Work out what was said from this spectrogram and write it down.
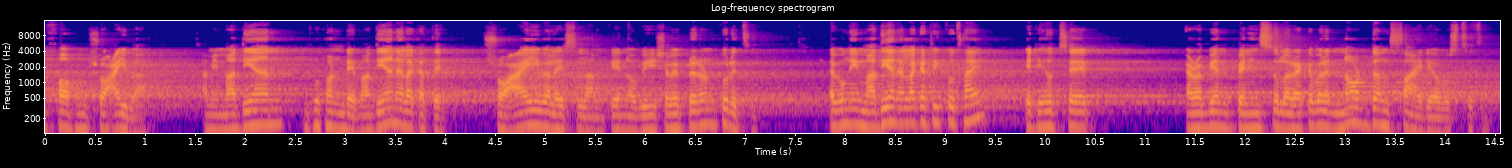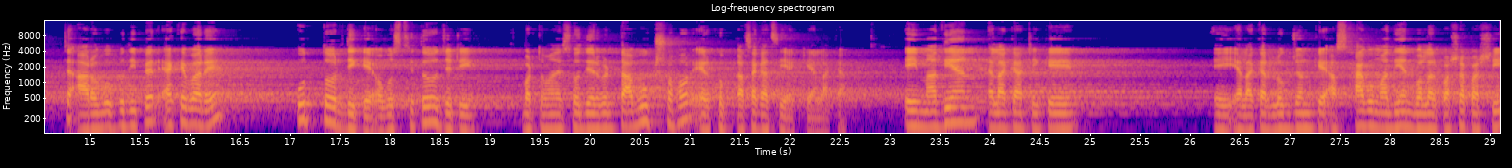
আখহম সোয়াইবা আমি মাদিয়ান ভূখণ্ডে, মাদিয়ান এলাকাতে সোয়াইব আলাহ ইসলামকে নবী হিসেবে প্রেরণ করেছি। এবং এই মাদিয়ান এলাকাটি কোথায়? এটি হচ্ছে অ্যারাবিয়ান পেনিনসুলার একেবারে নর্দার্ন সাইডে অবস্থিত। আরব উপদ্বীপের একেবারে উত্তর দিকে অবস্থিত, যেটি বর্তমানে সৌদি আরবের তাবুক শহর, এর খুব কাছাকাছি একটি এলাকা। এই মাদিয়ান এলাকাটিকে, এই এলাকার লোকজনকে আসহাবু মাদিয়ান বলার পাশাপাশি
